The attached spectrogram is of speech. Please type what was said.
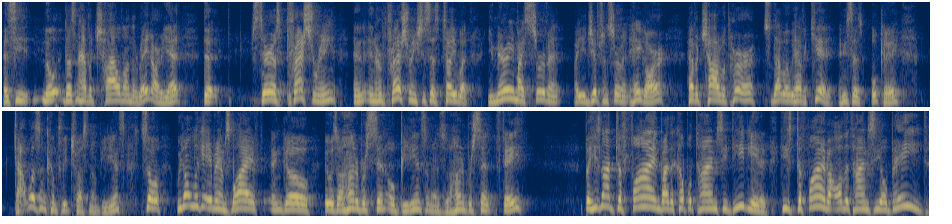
as he doesn't have a child on the radar yet, that Sarah's pressuring, and in her pressuring, she says, Tell you what, you marry my servant, my Egyptian servant Hagar, have a child with her, so that way we have a kid. And he says, Okay. That wasn't complete trust and obedience. So we don't look at Abraham's life and go, it was 100% obedience and it was 100% faith. But he's not defined by the couple times he deviated. He's defined by all the times he obeyed.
